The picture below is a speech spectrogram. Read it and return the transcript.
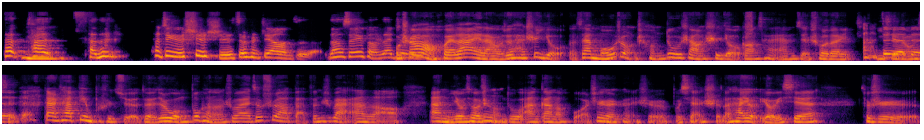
他他他的。它这个事实就是这样子的，那所以可能在这里，我稍往回拉一拉，我觉得还是有的，在某种程度上是有刚才 M 姐说的一些东西，但是它并不是绝对，就是我们不可能说，哎，就是要百分之百按劳，按你优秀程度按干的活，这个肯定是不现实的。它有有一些就是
